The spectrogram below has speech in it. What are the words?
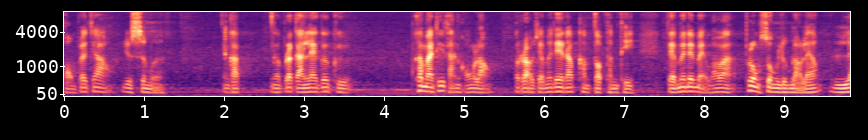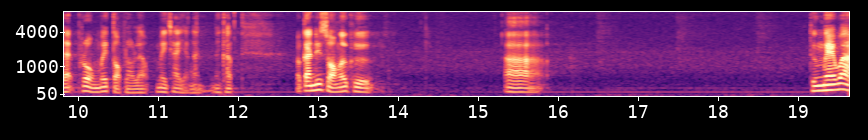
ของพระเจ้าอยู่เสมอนะครับประการแรกก็คือเข้ามาที่ฐานของเรา เราจะไม่ได้รับคำตอบทันที แต่ไม่ได้หมายความว่าพระองค์ทรงลืมเราแล้ว และพระองค์ไม่ตอบเราแล้วไม่ใช่อย่างนั้นนะครับ ประการที่สองก็คืออถึงแม้ว่า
